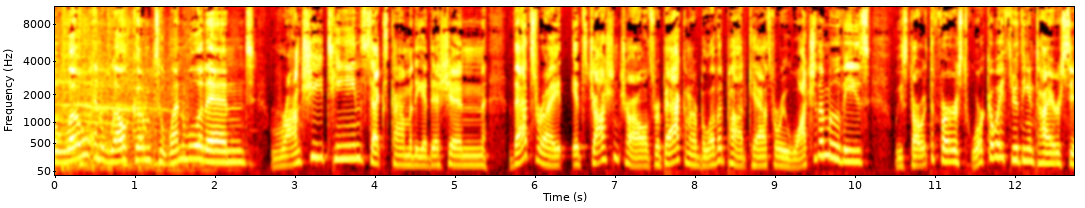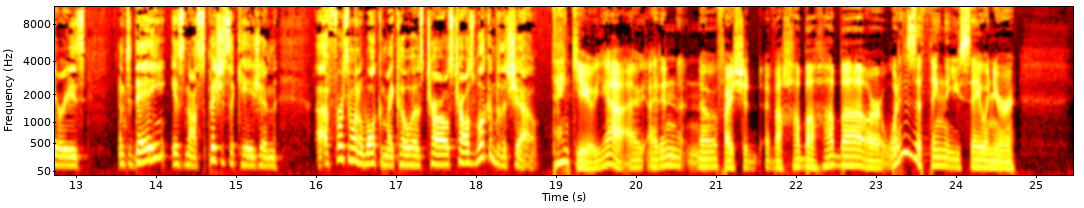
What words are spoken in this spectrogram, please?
Hello and welcome to When Will It End? Raunchy Teen Sex Comedy Edition. That's right, it's Josh and Charles. We're back on our beloved podcast where we watch the movies. We start with the first, work our way through the entire series, and today is an auspicious occasion. Uh, first, I want to welcome my co host, Charles. Charles, welcome to the show. Thank you. Yeah, I, I didn't know if I should have a hubba hubba or what is the thing that you say when you're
